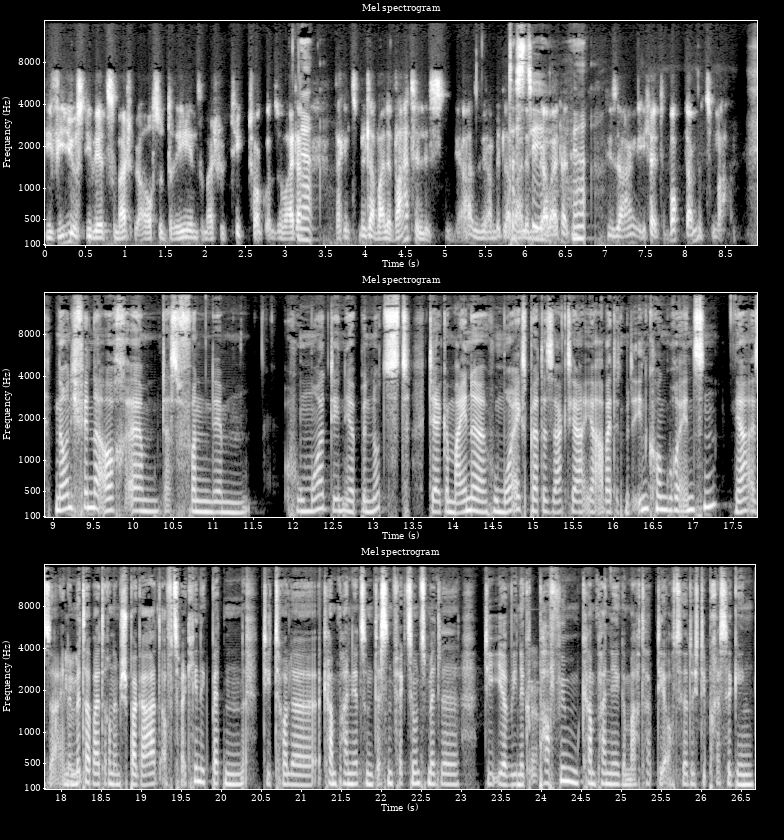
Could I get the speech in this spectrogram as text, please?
die Videos, die wir jetzt zum Beispiel auch so drehen, zum Beispiel TikTok und so weiter, ja. da gibt es mittlerweile Wartelisten. Ja, also wir haben mittlerweile die, Mitarbeiter, die, ja. die sagen, ich hätte Bock damit zu machen. Na, und ich finde auch, ähm, dass von dem Humor, den ihr benutzt, der gemeine Humorexperte sagt ja, ihr arbeitet mit Inkongruenzen. Ja, also eine mhm. Mitarbeiterin im Spagat auf zwei Klinikbetten, die tolle Kampagne zum Desinfektionsmittel, die ihr wie eine ja. Parfümkampagne gemacht habt, die auch sehr durch die Presse ging.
